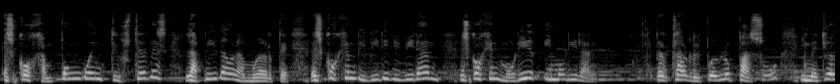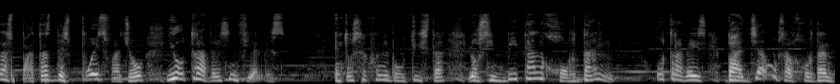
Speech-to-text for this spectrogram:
escojan, pongo entre ustedes la vida o la muerte. Escogen vivir y vivirán, escogen morir y morirán. Pero claro, el pueblo pasó y metió las patas, después falló y otra vez infieles. Entonces Juan el Bautista los invita al Jordán otra vez, vayamos al Jordán,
